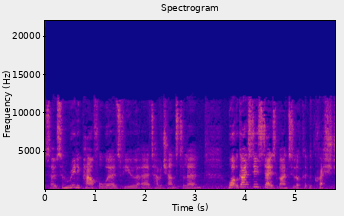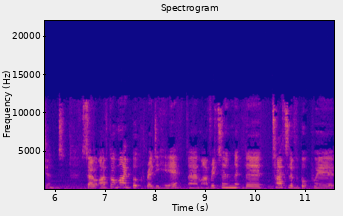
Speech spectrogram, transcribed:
So some really powerful words for you uh, to have a chance to learn. What we're going to do today is we're going to look at the questions. So I've got my book ready here. Um, I've written the title of the book we're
